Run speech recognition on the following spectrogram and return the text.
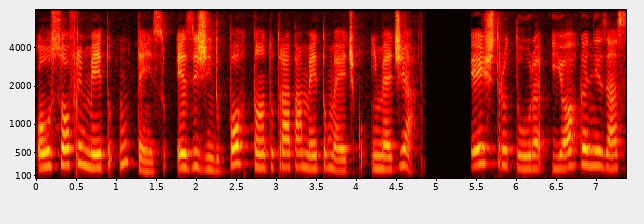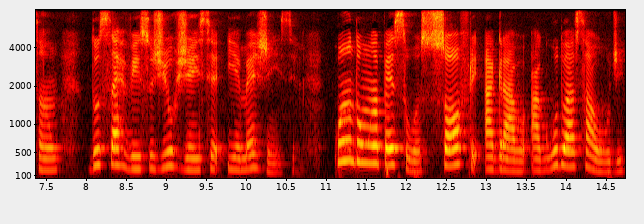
ou sofrimento intenso, exigindo, portanto, tratamento médico imediato. Estrutura e organização dos serviços de urgência e emergência. Quando uma pessoa sofre agravo agudo à saúde,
